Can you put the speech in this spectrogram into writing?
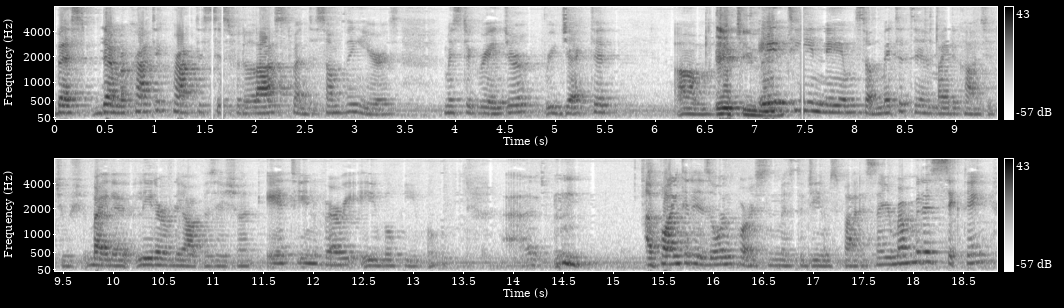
best democratic practices for the last 20-something years, Mr. Granger rejected um, 18, 18 names submitted to him by the Constitution, by the leader of the opposition, 18 very able people. Uh, appointed his own person, Mr. James Patterson. I remember this sick thing.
